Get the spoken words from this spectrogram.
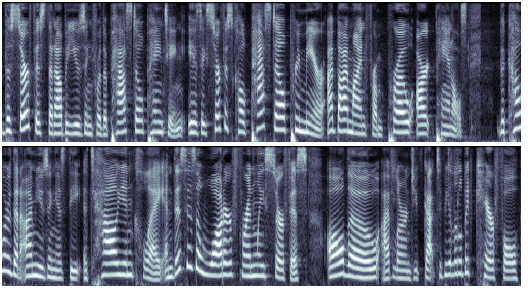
The surface that I'll be using for the pastel painting is a surface called Pastel Premier. I buy mine from Pro Art Panels. The color that I'm using is the Italian clay, and this is a water-friendly surface, although I've learned you've got to be a little bit careful.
